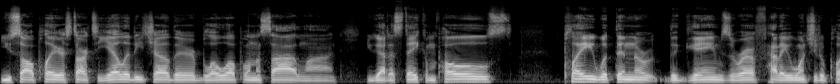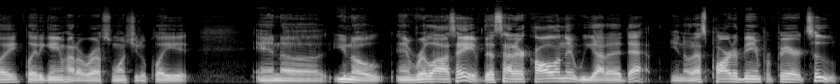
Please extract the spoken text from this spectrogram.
you saw players start to yell at each other, blow up on the sideline. You got to stay composed, play within the the games the ref how they want you to play, play the game how the refs want you to play it, and uh, you know, and realize, hey, if that's how they're calling it, we got to adapt. You know, that's part of being prepared too.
